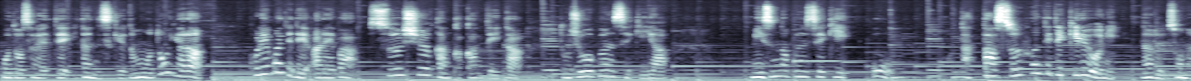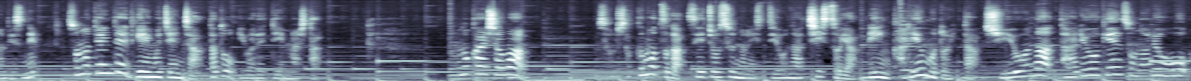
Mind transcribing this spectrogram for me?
報道されていたんですけれどもどうやらこれまでであれば数週間かかっていた土壌分析や水の分析をたった数分でできるようになるそうなんですね。その点でゲームチェンジャーだと言われていました。この会社は作物が成長するのに必要な窒素やリン、カリウムといった主要な多量元素の量を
